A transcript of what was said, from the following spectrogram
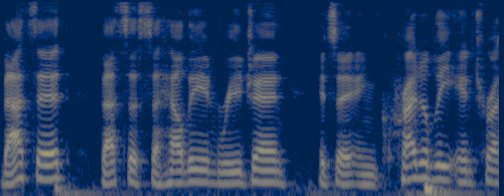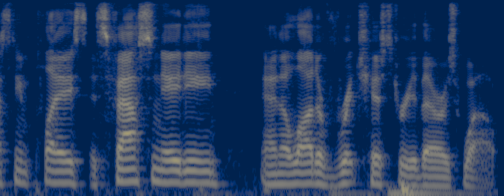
that's it. That's the Sahelian region. It's an incredibly interesting place. It's fascinating and a lot of rich history there as well.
